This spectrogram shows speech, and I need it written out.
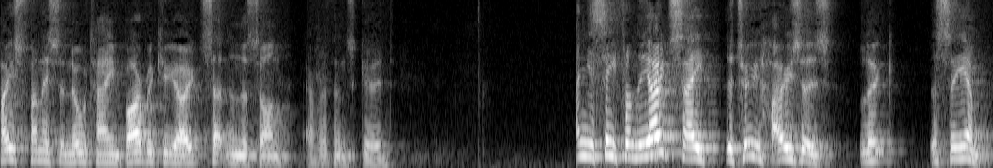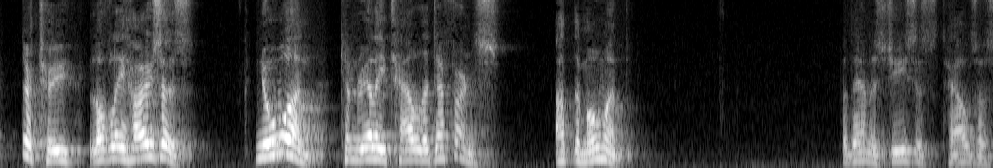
House finished in no time. Barbecue out, sitting in the sun. Everything's good. And you see, from the outside, the two houses look the same. They're two lovely houses. No one can really tell the difference at the moment. But then, as Jesus tells us,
